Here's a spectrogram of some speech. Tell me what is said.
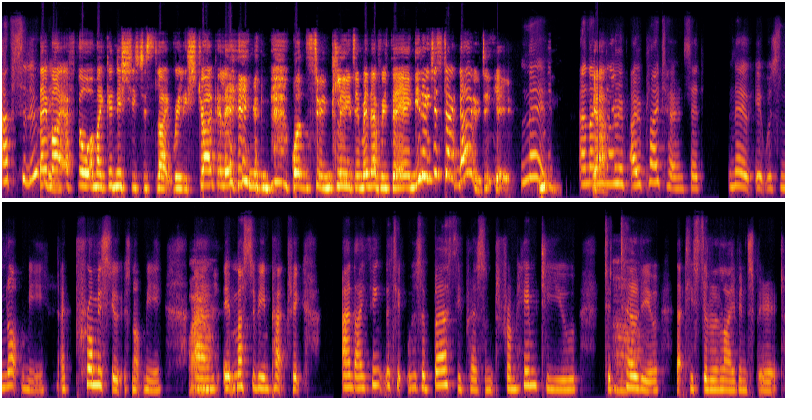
Absolutely. They might have thought, oh my goodness, she's just like really struggling and wants to include him in everything. You know, you just don't know, do you? No. Mm. And I yeah. mean, I, re- I replied to her and said, no, it was not me. I promise you it was not me. Wow. And it must have been Patrick. And I think that it was a birthday present from him to you to oh. tell you that he's still alive in spirit.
